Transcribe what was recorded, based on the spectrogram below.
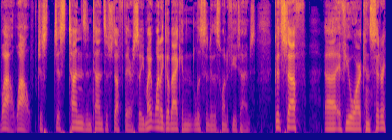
Wow wow. Just just tons and tons of stuff there. So you might want to go back and listen to this one a few times. Good stuff uh, if you are considering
